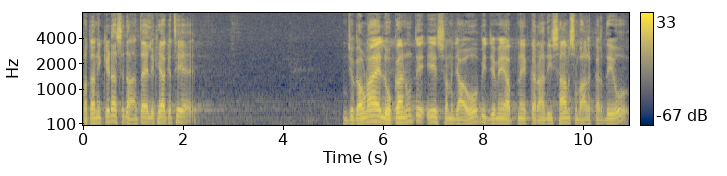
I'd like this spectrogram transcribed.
ਪਤਾ ਨਹੀਂ ਕਿਹੜਾ ਸਿਧਾਂਤ ਹੈ, ਲਿਖਿਆ ਕਿੱਥੇ ਹੈ। ਜਗਾਉਣਾ ਹੈ ਲੋਕਾਂ ਨੂੰ ਤੇ ਇਹ ਸਮਝਾਓ ਵੀ ਜਿਵੇਂ ਆਪਣੇ ਘਰਾਂ ਦੀ ਸਾਂਭ ਸੰਭਾਲ ਕਰਦੇ ਹੋ,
